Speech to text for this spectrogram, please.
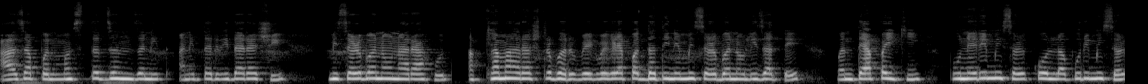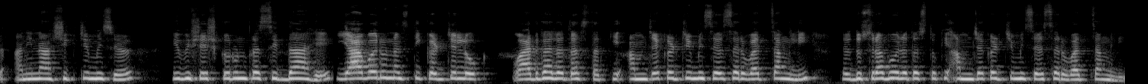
आज आपण मस्त झणझणीत आणि तर्रीदार अशी मिसळ बनवणार आहोत. अख्ख्या महाराष्ट्रभर वेगवेगळ्या पद्धतीने मिसळ बनवली जाते पण त्यापैकी पुणेरी मिसळ कोल्हापुरी मिसळ आणि नाशिकची मिसळ ही विशेष करून प्रसिद्ध आहे. यावरूनच तिकडचे लोक वाद घालत असतात की आमच्याकडची मिसळ सर्वात चांगली तर दुसरा बोलत असतो की आमच्याकडची मिसळ सर्वात चांगली.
